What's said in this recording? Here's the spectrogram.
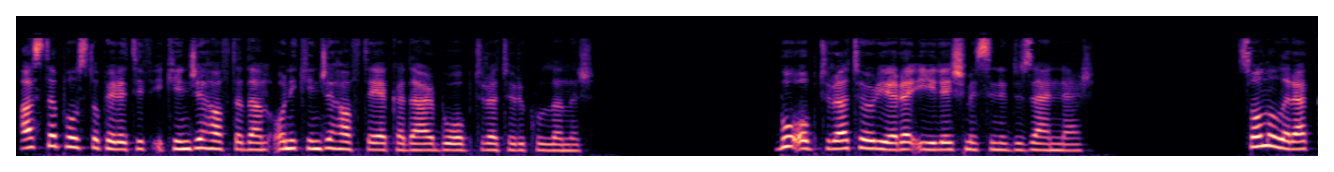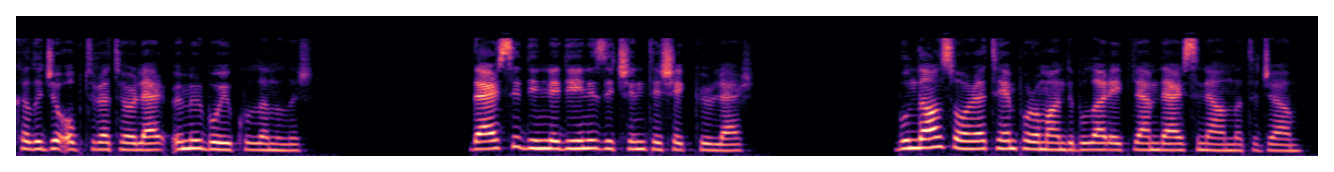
Hasta postoperatif ikinci haftadan 12. haftaya kadar bu obtüratörü kullanır. Bu obtüratör yara iyileşmesini düzenler. Son olarak kalıcı obtüratörler ömür boyu kullanılır. Dersi dinlediğiniz için teşekkürler. Bundan sonra temporomandibular eklem dersini anlatacağım.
